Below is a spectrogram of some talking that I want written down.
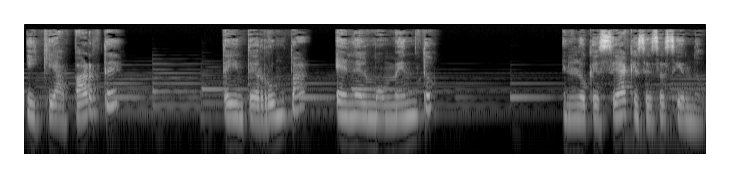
Y que aparte te interrumpa en el momento, en lo que sea que estés haciendo.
